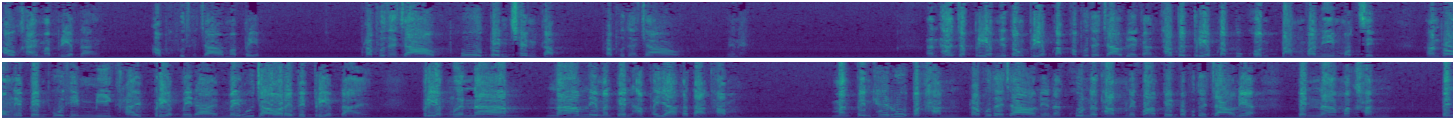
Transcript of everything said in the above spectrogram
เอาใครมาเปรียบได้ เอาพระพุทธเจ้ามาเปรียบ พระพุทธเจ้าผู้เป็นเช่นกับพระพุทธเจ้าเนี่ยนะ อันถ้าจะเปรียบนี่ต้องเปรียบกับพระพุทธเจ้าด้วยกัน ถ้าไปเปรียบกับบุคคลต่ำกว่านี้หมดสิทธิ์อันพระองค์นี้เป็นผู้ที่มีใครเปรียบไม่ได้ ไม่รู้จะเอาอะไรไปเปรียบได้ เปรียบเหมือนน้ำน้ำนี่มันเป็นอัพยากตะธรรม มันเป็นแค่รูปประขันพระพุทธเจ้าเนี่ยนะคุณธรรมในความเป็นพระพุทธเจ้าเนี่ยเป็นนามขันเป็น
